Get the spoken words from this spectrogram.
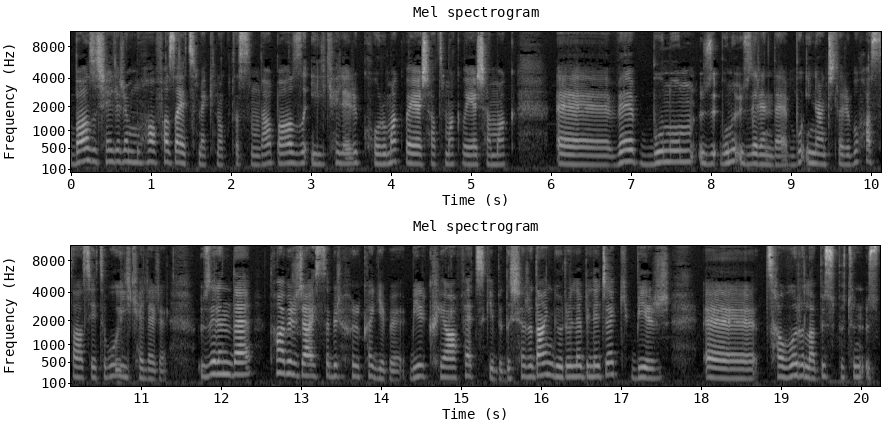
bazı şeyleri muhafaza etmek noktasında, bazı ilkeleri korumak ve yaşatmak ve yaşamak Ee, ve bunun bunu üzerinde bu inançları, bu hassasiyeti, bu ilkeleri üzerinde tabiri caizse bir hırka gibi, bir kıyafet gibi dışarıdan görülebilecek bir e, tavırla büsbütün üst,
